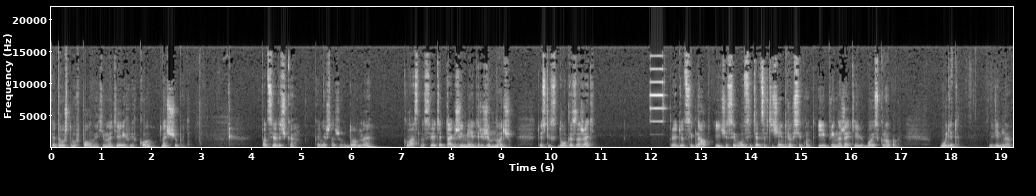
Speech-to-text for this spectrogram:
для того, чтобы в полной темноте их легко нащупать. Подсветочка, конечно же, удобная, классно светит. Также имеет режим ночь. То есть, если долго зажать, пройдет сигнал, и часы будут светиться в течение трех секунд. И при нажатии любой из кнопок будет видно,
